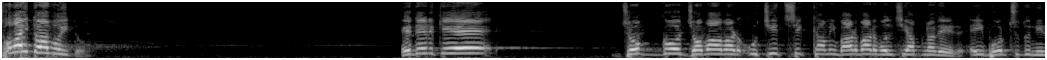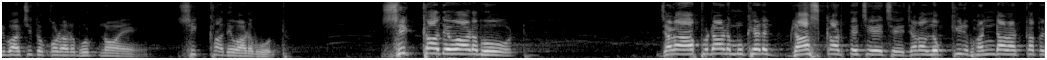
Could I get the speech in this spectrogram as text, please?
সবাই তো অবৈধ। এদেরকে যোগ্য জবাব আর উচিত শিক্ষা আমি বারবার বলছি আপনাদের, এই ভোট শুধু নির্বাচিত করার ভোট নয়, শিক্ষা দেওয়ার ভোট। শিক্ষা দেওয়ার ভোট। যারা আপনার মুখের গ্রাস কাটতে চেয়েছে, যারা লক্ষ্মীর ভান্ডার আটকাতে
